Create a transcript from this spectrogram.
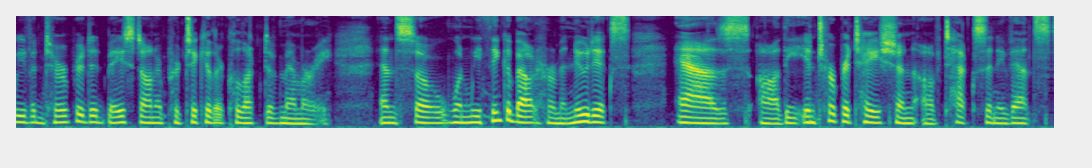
we've interpreted based on a particular collective memory and so when we think about hermeneutics as uh, the interpretation of texts and events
